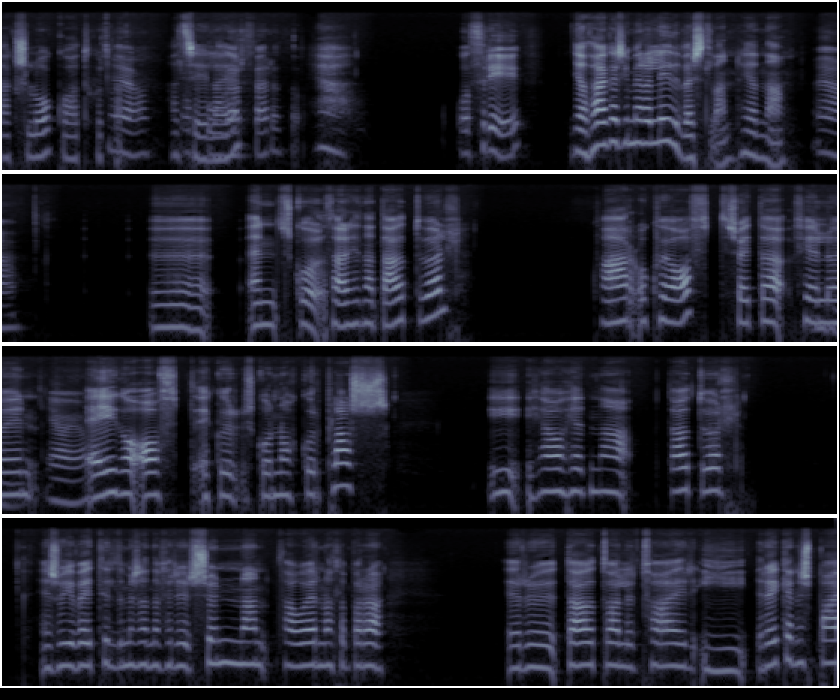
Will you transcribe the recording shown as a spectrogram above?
dagslok og það. Allt og sé í lagi. búðarferð og, og þrif. Já, það er kannski meira liðverslan hérna. Já, uh, en sko það er hérna dagdvöl hvar og hver oft sveitafélögin já, já, eiga oft einhver sko nokkur pláss í, hjá hérna dagdvöl. Eins og ég veit til dæmis þarna fyrir sunnan þá er náttúrulega bara eru dagdvalir tvær í Reykjanesbæ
